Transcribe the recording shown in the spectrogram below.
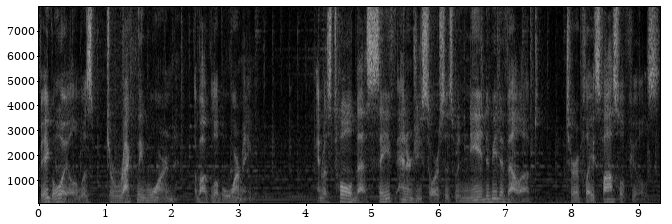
Big Oil was directly warned about global warming and was told that safe energy sources would need to be developed to replace fossil fuels.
